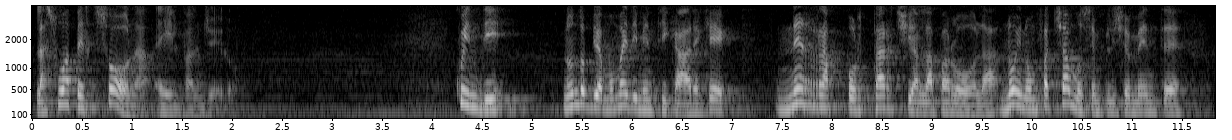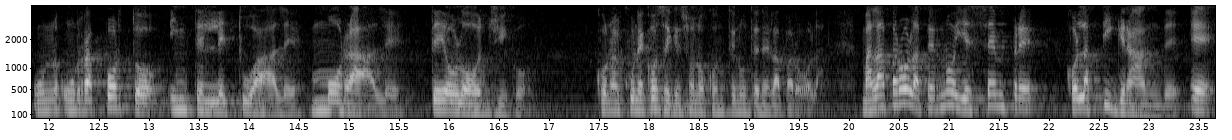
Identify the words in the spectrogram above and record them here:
la sua persona è il Vangelo. Quindi non dobbiamo mai dimenticare che nel rapportarci alla parola noi non facciamo semplicemente un, un rapporto intellettuale, morale, teologico con alcune cose che sono contenute nella parola, ma la parola per noi è sempre con la P grande, è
